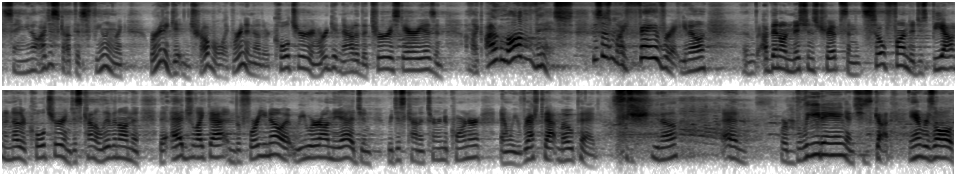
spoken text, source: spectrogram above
saying, You know, I just got this feeling like we're going to get in trouble. Like, we're in another culture and we're getting out of the tourist areas. And I'm like, I love this. This is my favorite, you know? I've been on missions trips and it's so fun to just be out in another culture and just kind of living on the, the edge like that. And before you know it, we were on the edge and we just kind of turned a corner and we wrecked that moped, you know? And we're bleeding and she's got, Amber's all,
